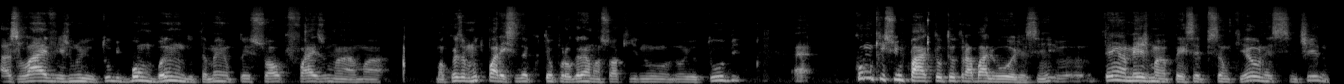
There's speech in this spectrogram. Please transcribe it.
as lives no YouTube bombando também, o pessoal que faz uma, uma, uma coisa muito parecida com o teu programa, só que no, no YouTube. Como que isso impacta o teu trabalho hoje? Assim, tem a mesma percepção que eu nesse sentido?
